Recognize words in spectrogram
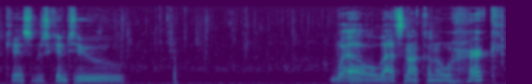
okay, so I'm just going to... Well, that's not going to work.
